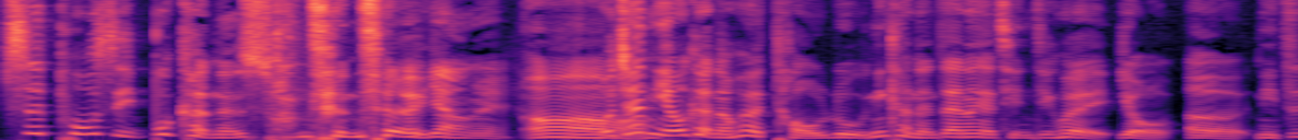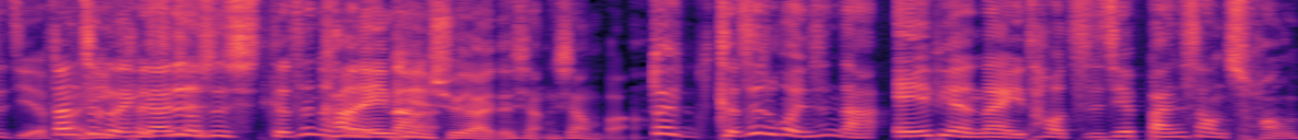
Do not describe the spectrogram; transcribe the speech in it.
是 pussy 不可能爽成这样哎、欸。嗯，我觉得你有可能会投入，你可能在那个情境会有呃你自己的反应，但这个应该就是可是看 A 片学来的想象吧？对，可是如果你是拿 A 片的那一套直接搬上床，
